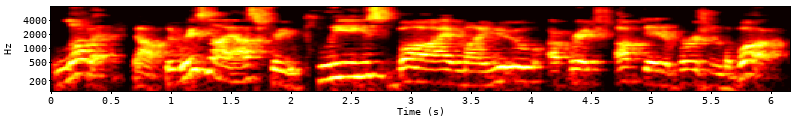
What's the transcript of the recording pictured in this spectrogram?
love it. Now, the reason I ask for you, please buy my new abridged, updated version of the book,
